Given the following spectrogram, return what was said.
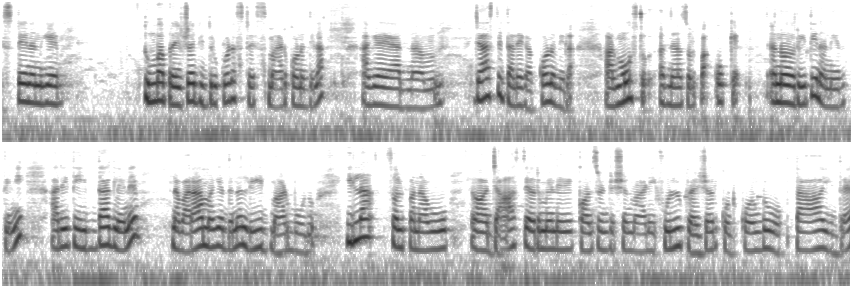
ಎಷ್ಟೇ ನನಗೆ ತುಂಬ ಪ್ರೆಷರ್ ಇದ್ದರೂ ಕೂಡ ಸ್ಟ್ರೆಸ್ ಮಾಡ್ಕೊಳೋದಿಲ್ಲ. ಹಾಗೆ ಅದನ್ನ ಜಾಸ್ತಿ ತಲೆಗೆ ಹಾಕ್ಕೊಳೋದಿಲ್ಲ. ಆಲ್ಮೋಸ್ಟ್ ಅದನ್ನ ಸ್ವಲ್ಪ ಓಕೆ ಅನ್ನೋ ರೀತಿ ನಾನು ಇರ್ತೀನಿ. ಆ ರೀತಿ ಇದ್ದಾಗಲೇ ನಾವು ಆರಾಮಾಗಿ ಅದನ್ನು ಲೀಡ್ ಮಾಡ್ಬೋದು. ಇಲ್ಲ ಸ್ವಲ್ಪ ನಾವು ಜಾಸ್ತಿ ಅದ್ರ ಮೇಲೆ ಕಾನ್ಸಂಟ್ರೇಷನ್ ಮಾಡಿ ಫುಲ್ ಪ್ರೆಷರ್ ಕೊಟ್ಕೊಂಡು ಹೋಗ್ತಾ ಇದ್ದರೆ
